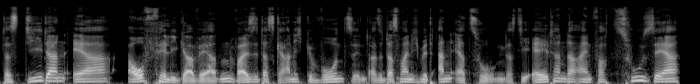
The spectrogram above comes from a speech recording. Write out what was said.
dass die dann eher auffälliger werden, weil sie das gar nicht gewohnt sind. Also das meine ich mit anerzogen, dass die Eltern da einfach zu sehr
